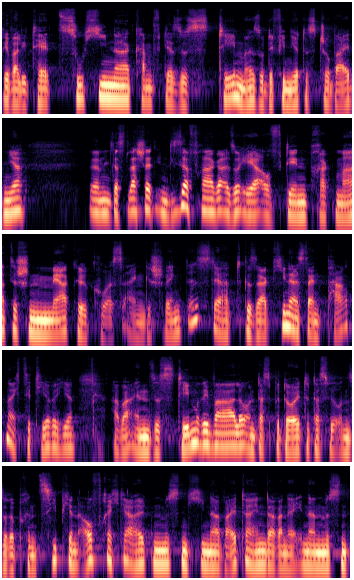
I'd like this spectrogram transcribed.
Rivalität zu China, Kampf der Systeme, so definiert es Joe Biden ja, dass Laschet in dieser Frage also eher auf den pragmatischen Merkel-Kurs eingeschwenkt ist. Er hat gesagt, China ist ein Partner, ich zitiere hier, aber ein Systemrivale und das bedeutet, dass wir unsere Prinzipien aufrechterhalten müssen, China weiterhin daran erinnern müssen,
